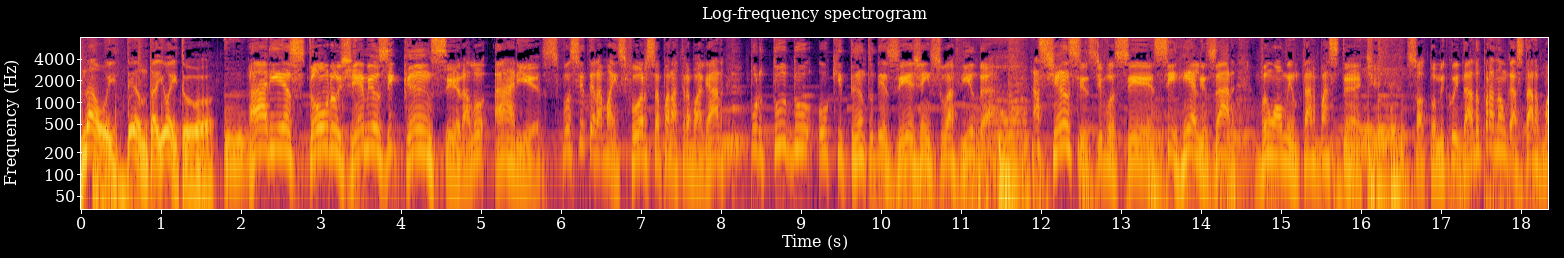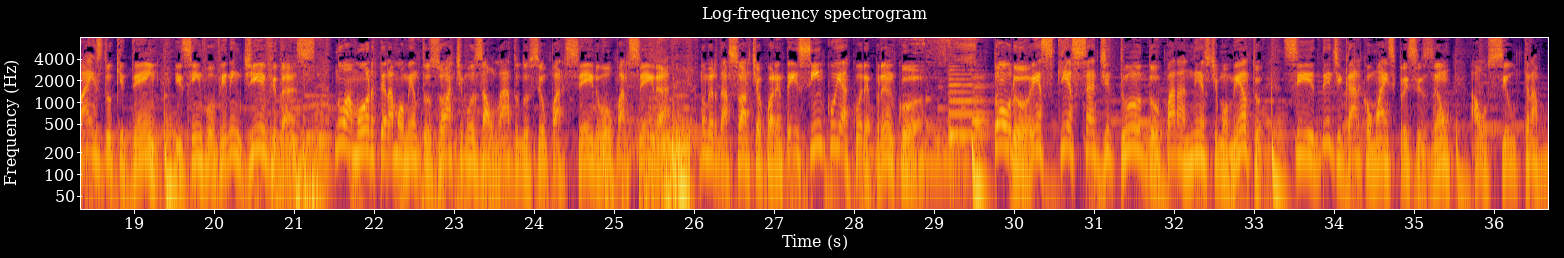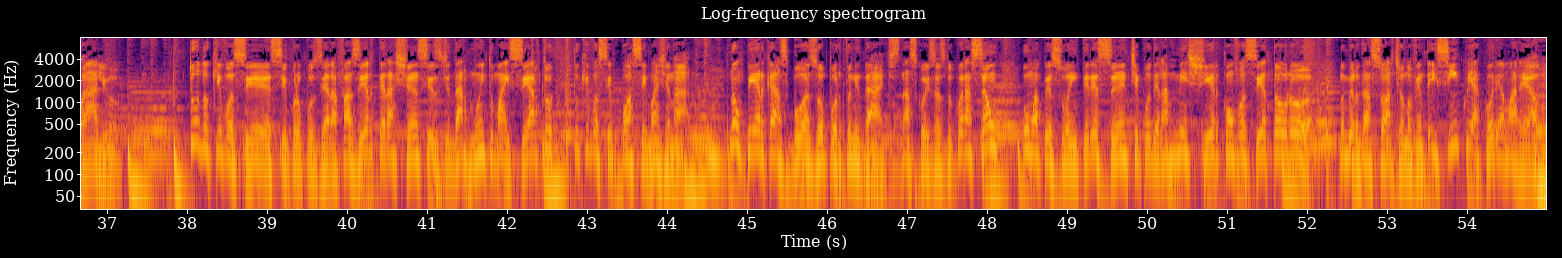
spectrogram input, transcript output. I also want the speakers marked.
Speaker 1: na 88.
Speaker 2: Áries, Touro, Gêmeos e Câncer. Alô, Áries. Você terá mais força para trabalhar por tudo o que tanto deseja em sua vida. As chances de você se realizar vão aumentar bastante. Só tome cuidado para não gastar mais do que tem e se envolver em dívidas. No amor, terá momentos ótimos ao lado do seu parceiro ou parceira. Número da sorte é o 45 e a cor é branco. Touro, esqueça de tudo para neste momento se dedicar com mais precisão ao seu trabalho. Tudo que você se propuser a fazer terá chances de dar muito mais certo do que você possa imaginar. Não perca as boas oportunidades. Nas coisas do coração, uma pessoa interessante poderá mexer com você, touro. Número da sorte é o 95 e a cor é amarelo.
